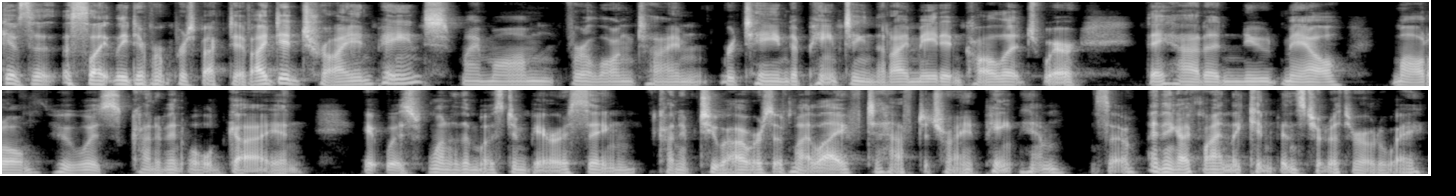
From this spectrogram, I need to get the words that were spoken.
Gives a, a, slightly different perspective. I did try and paint. My mom, for a long time, retained a painting that I made in college where they had a nude male model who was kind of an old guy. And it was one of the most embarrassing kind of two hours of my life to have to try and paint him. So I think I finally convinced her to throw it away.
